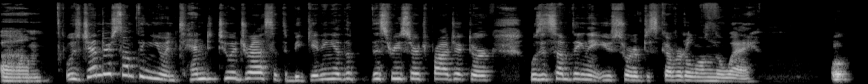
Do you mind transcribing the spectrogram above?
Um, was gender something you intended to address at the beginning of the, this research project, or was it something that you sort of discovered along the way? Well,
